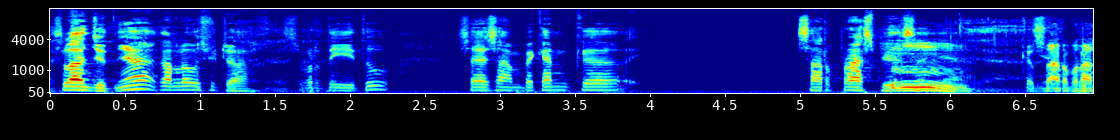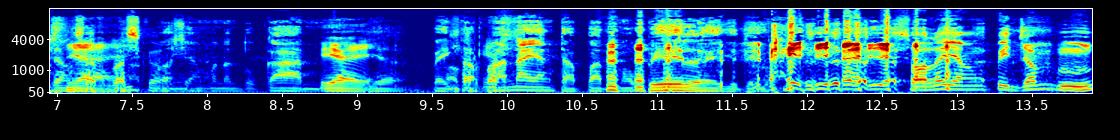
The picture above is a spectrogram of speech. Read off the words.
selanjutnya kalau sudah seperti itu saya sampaikan ke Sarpras biasanya. Hmm, Ya, ke Sarprasnya. Sarpras ya. Koni. Terus yang menentukan Iya, iya. Iya. banker Sarpras. mana yang dapat mobil gitu Iya, iya. Soalnya yang pinjam Hmm.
